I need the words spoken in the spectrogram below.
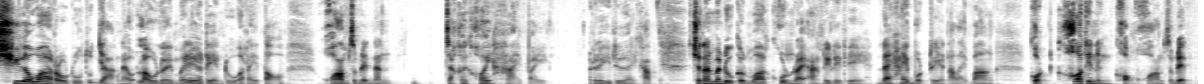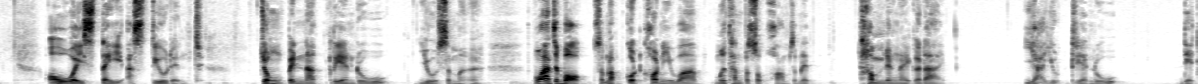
เชื่อว่าเรารู้ทุกอย่างแล้ว เราเลยไม่ได้เรียนรู้อะไรต่อ ความสำเร็จนั้นจะค่อยๆหายไปเรื่อยๆครับ ฉะนั้นมาดูกันว่าคุณไรอันฮอลิเดย์ได้ให้บทเรียนอะไรบ้าง กฎข้อที่หนึ่งของความสำเร็จ always stay a student จงเป็นนักเรียนรู้อยู่เสมอผมอาจจะบอกสำหรับกฎข้อนี้ว่าเมื่อท่านประสบความสำเร็จทำยังไงก็ได้ อย่าหยุดเรียนรู้เด็ด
